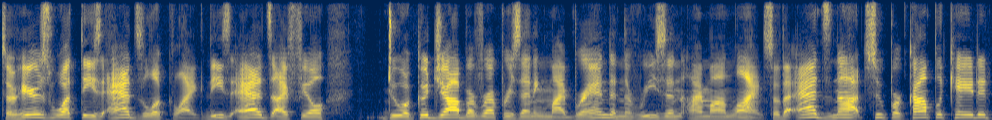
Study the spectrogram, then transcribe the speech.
So here's what these ads look like. These ads, I feel, do a good job of representing my brand and the reason I'm online. So the ad's not super complicated.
